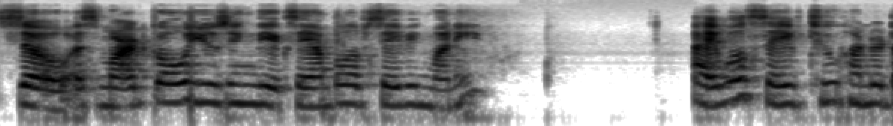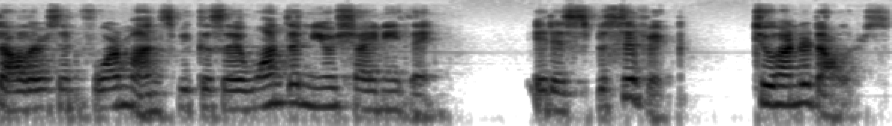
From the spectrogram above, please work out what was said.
So, a SMART goal using the example of saving money I will save $200 in four months because I want a new shiny thing. It is specific $200.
